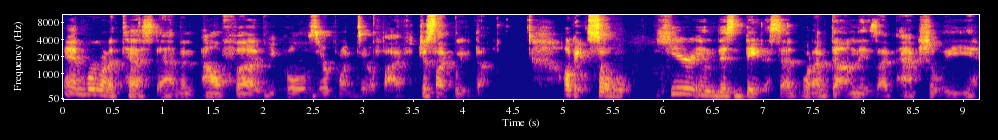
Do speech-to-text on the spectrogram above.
And we're going to test at an alpha equals 0.05, just like we've done. Okay, so here in this data set, what I've done is I've actually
